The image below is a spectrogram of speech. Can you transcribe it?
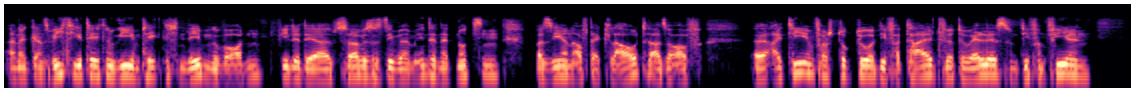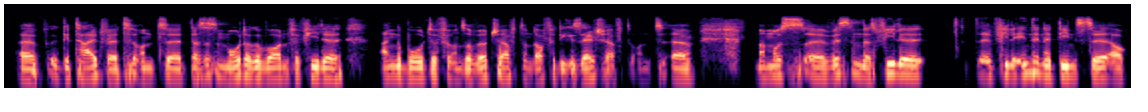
eine ganz wichtige Technologie im täglichen Leben geworden. Viele der Services, die wir im Internet nutzen, basieren auf der Cloud, also auf äh, IT-Infrastruktur, die verteilt virtuell ist und die von vielen äh, geteilt wird. Und äh, das ist ein Motor geworden für viele Angebote für unsere Wirtschaft und auch für die Gesellschaft. Und äh, man muss äh, wissen, dass viele, äh, viele Internetdienste auch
